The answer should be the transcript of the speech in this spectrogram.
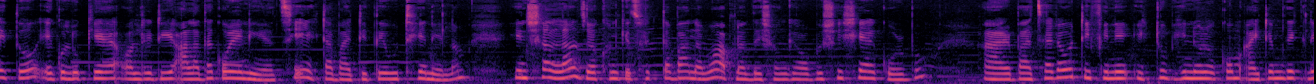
এই তো, এগুলোকে অলরেডি আলাদা করে নিয়েছি, একটা বাটিতে উঠিয়ে নিলাম। ইনশাল্লাহ যখন কিছু একটা বানাবো, আপনাদের সঙ্গে অবশ্যই শেয়ার করব। আর বাচ্চারাও টিফিনে একটু ভিন্ন রকম আইটেম দেখলে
